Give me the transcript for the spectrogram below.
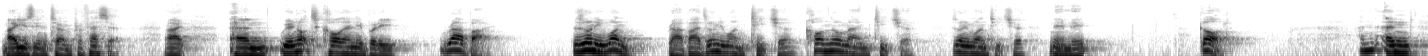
my using the term professor, right? Um, we're not to call anybody rabbi. There's only one rabbi, there's only one teacher. Call no man teacher. There's only one teacher, namely God. And, and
